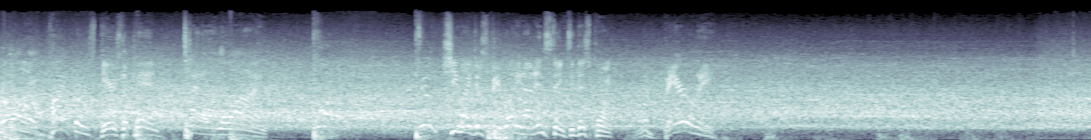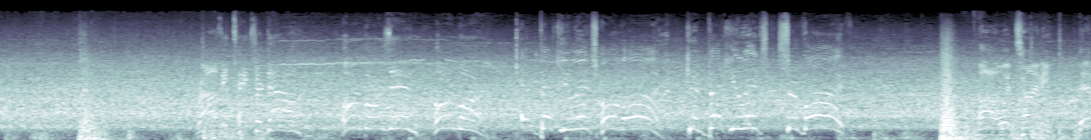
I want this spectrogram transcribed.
Rolling Pipers. Here's the pin. Title on the line. She might just be running on instinct at this point. Barely. Rousey takes her down. Armbar's in. Armbar. Can Becky Lynch hold on? Can Becky Lynch survive? Oh, what timing. That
